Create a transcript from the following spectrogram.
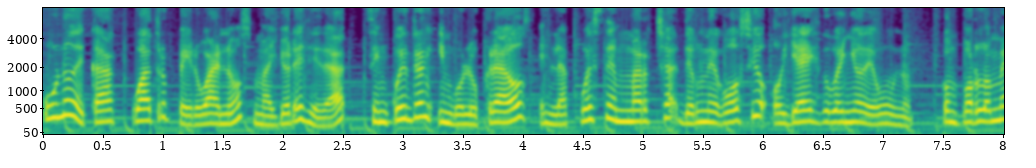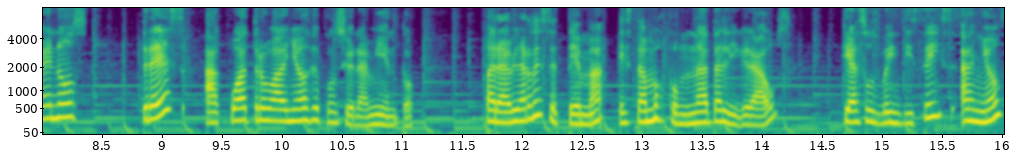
uno de cada cuatro peruanos mayores de edad se encuentran involucrados en la puesta en marcha de un negocio o ya es dueño de uno, con por lo menos 3 a 4 años de funcionamiento. Para hablar de ese tema, estamos con Natalie Graus, que a sus 26 años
